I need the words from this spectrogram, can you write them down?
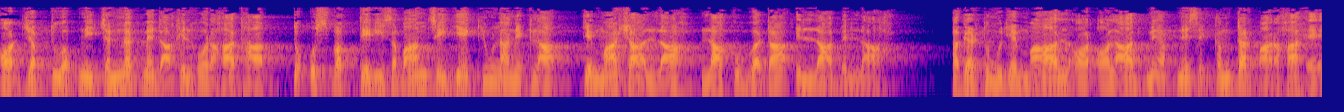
اور جب تو اپنی جنت میں داخل ہو رہا تھا، تو اس وقت تیری زبان سے یہ کیوں نہ نکلا کہ ماشاء اللہ لا قوت الا باللہ۔ اگر تو مجھے مال اور اولاد میں اپنے سے کمتر پا رہا ہے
